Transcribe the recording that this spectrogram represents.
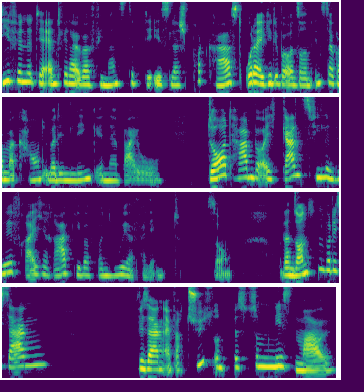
Die findet ihr entweder über finanztipp.de slash podcast oder ihr geht über unseren Instagram-Account über den Link in der Bio. Dort haben wir euch ganz viele hilfreiche Ratgeber von Julia verlinkt. So. Und ansonsten würde ich sagen, wir sagen einfach Tschüss und bis zum nächsten Mal.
